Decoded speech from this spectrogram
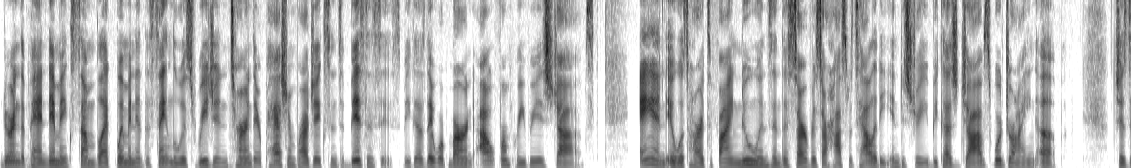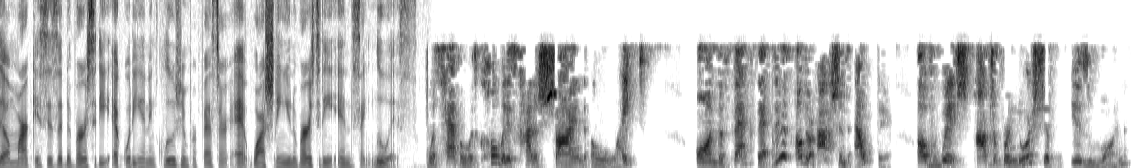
During the pandemic, some black women in the St. Louis region turned their passion projects into businesses because they were burned out from previous jobs. And it was hard to find new ones in the service or hospitality industry because jobs were drying up. Gisele Marcus is a diversity, equity, and inclusion professor at Washington University in St. Louis. What's happened with COVID has kind of shined a light on the fact that there's other options out there, of which entrepreneurship is one.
